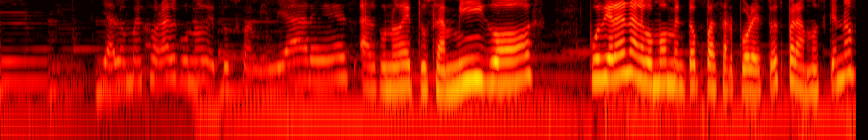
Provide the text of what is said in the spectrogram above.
Y a lo mejor alguno de tus familiares, alguno de tus amigos, pudiera en algún momento pasar por esto, esperamos que no.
